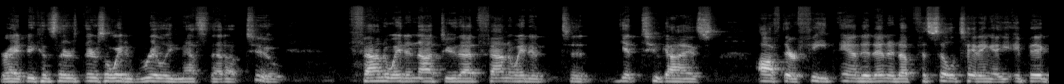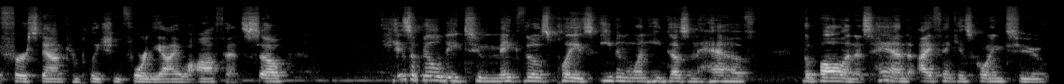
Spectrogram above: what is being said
right? Because there's there's a way to really mess that up too. Found a way to not do that. Found a way to to get two guys off their feet, and it ended up facilitating a, a big first down completion for the Iowa offense. So his ability to make those plays, even when he doesn't have the ball in his hand, I think is going to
